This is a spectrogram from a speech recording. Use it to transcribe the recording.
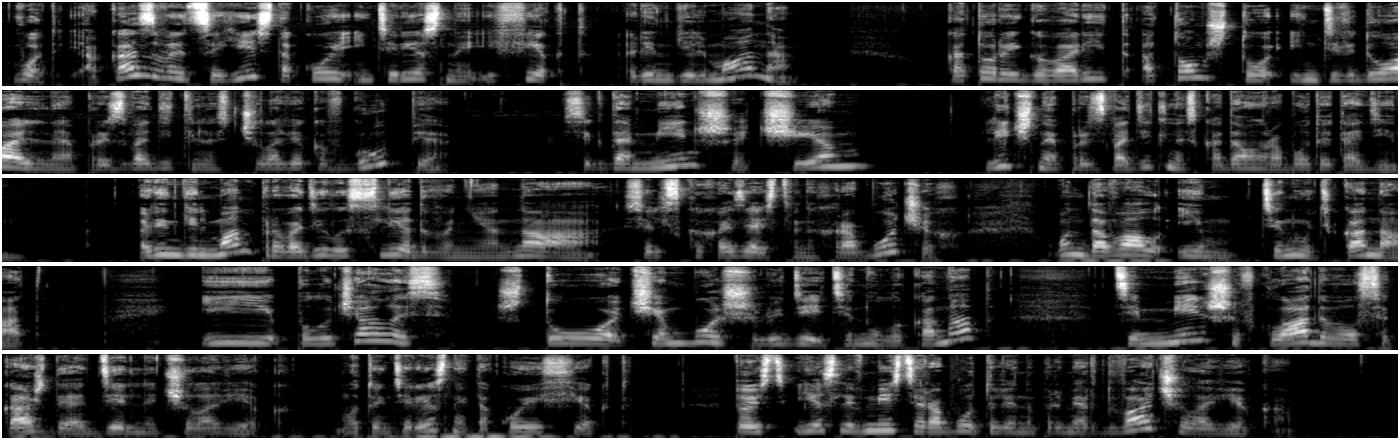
Вот, оказывается, есть такой интересный эффект Рингельмана, который говорит о том, что индивидуальная производительность человека в группе всегда меньше, чем личная производительность, когда он работает один. Рингельман проводил исследования на сельскохозяйственных рабочих, он давал им тянуть канат, и получалось, что чем больше людей тянуло канат, тем меньше вкладывался каждый отдельный человек. Вот интересный такой эффект. То есть, если вместе работали, например, два человека,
